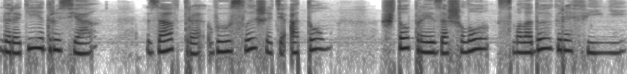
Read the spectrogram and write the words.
Дорогие друзья, завтра вы услышите о том, что произошло с молодой графиней,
